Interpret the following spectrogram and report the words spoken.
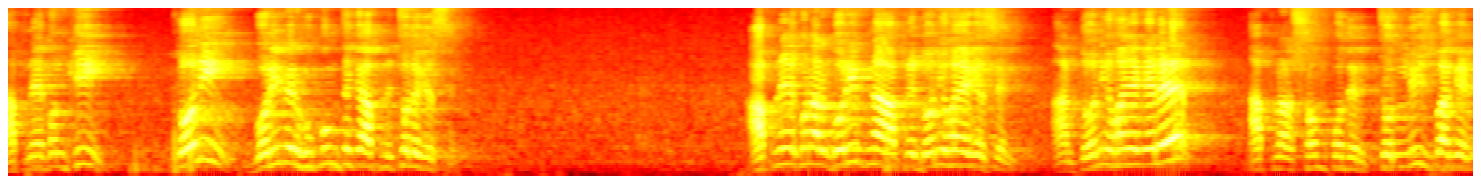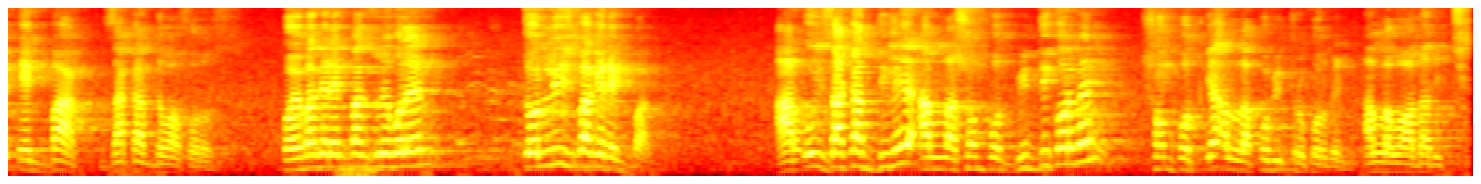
আপনি এখন কি? ধনী গরিবের হুকুম থেকে আপনি চলে গেছেন। আপনি এখন আর গরিব না, আপনি ধনী হয়ে গেছেন। আর ধনী হয়ে গেলে আপনার সম্পদের চল্লিশ ভাগের এক ভাগ জাকাত দেওয়া ফরজ। কয় ভাগের এক ভাগ জুড়ে বলেন? চল্লিশ ভাগের এক ভাগ। আর ওই জাকাত দিলে আল্লাহ সম্পদ বৃদ্ধি করবেন, সম্পদকে আল্লাহ পবিত্র করবেন। আল্লাহ ওয়াদা দিচ্ছে।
